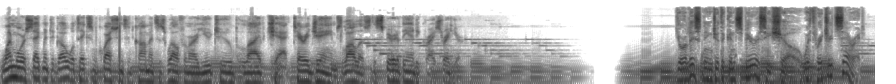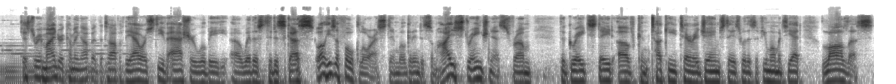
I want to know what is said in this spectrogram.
One more segment to go. We'll take some questions and comments as well from our YouTube live chat. Terry James, Lawless, the Spirit of the Antichrist, right here. You're listening to The Conspiracy Show with Richard Syrett. Just a reminder coming up at the top of the hour, Steve Asher will be uh, with us to discuss. Well, he's a folklorist, and we'll get into some high strangeness from the great state of Kentucky. Terry James stays with us a few moments yet. Lawless,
